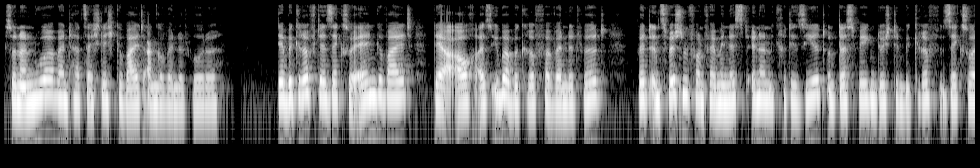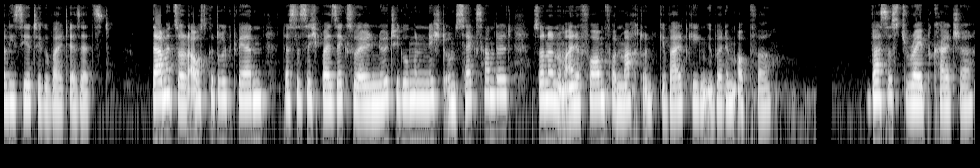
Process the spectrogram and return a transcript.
sondern nur, wenn tatsächlich Gewalt angewendet wurde. Der Begriff der sexuellen Gewalt, der auch als Überbegriff verwendet wird, wird inzwischen von Feministinnen kritisiert und deswegen durch den Begriff sexualisierte Gewalt ersetzt. Damit soll ausgedrückt werden, dass es sich bei sexuellen Nötigungen nicht um Sex handelt, sondern um eine Form von Macht und Gewalt gegenüber dem Opfer. Was ist Rape Culture?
